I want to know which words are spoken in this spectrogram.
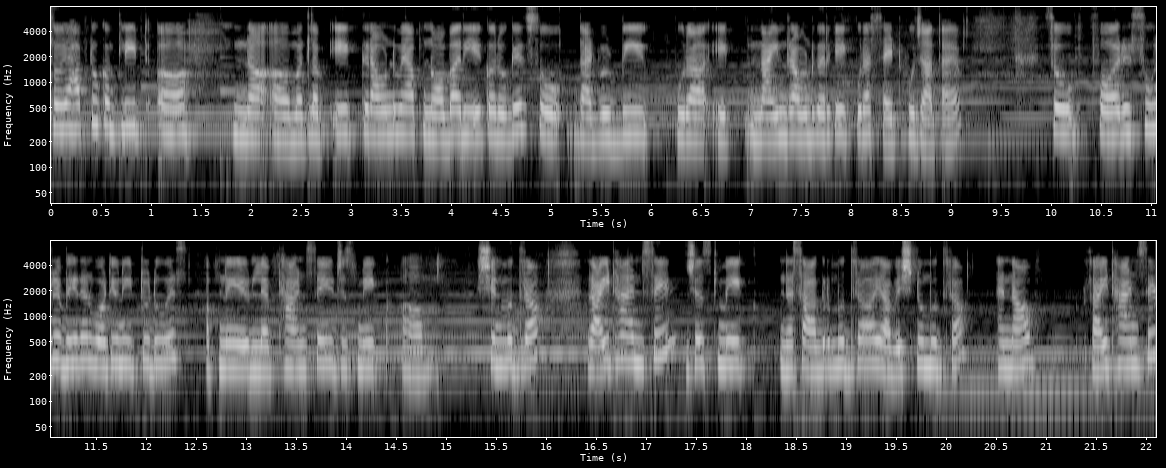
so you have to complete ना मतलब एक राउंड में आप नौ बार ये करोगे सो दैट वुड बी पूरा एक नाइन राउंड करके एक पूरा सेट हो जाता है. So for Surya bhedan what you need to do is अपने लेफ़्ट हैंड से जस्ट मेक शिन मुद्रा राइट हैंड से जस्ट मेक नसाग्र मुद्रा या विष्णु मुद्रा एंड नाउ राइट हैंड से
